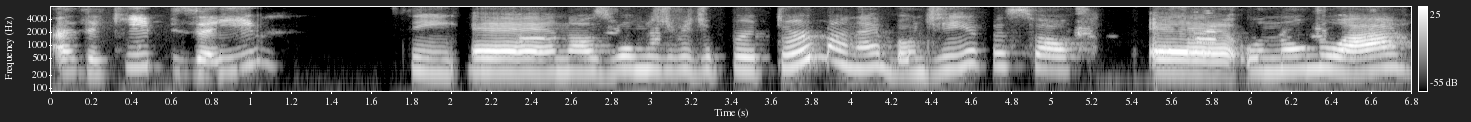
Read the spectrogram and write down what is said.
as equipes aí? Sim, é, nós vamos dividir por turma, né? Bom dia, pessoal. É, o nono A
